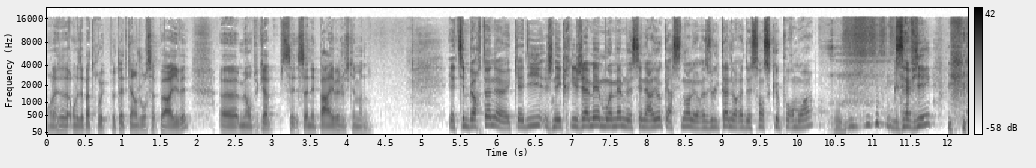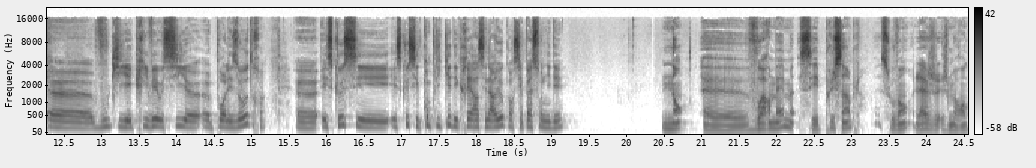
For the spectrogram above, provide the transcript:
on ne les, a pas trouvées. Peut-être qu'un jour ça peut arriver, mais en tout cas, ça n'est pas arrivé jusqu'à maintenant. Il y a Tim Burton qui a dit Je n'écris jamais moi-même le scénario car sinon le résultat n'aurait de sens que pour moi. Xavier, vous qui écrivez aussi pour les autres, euh, est-ce que c'est est -ce c'est compliqué d'écrire un scénario quand c'est pas son idée? Non, euh, voire même c'est plus simple. Souvent, là, je, me rends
